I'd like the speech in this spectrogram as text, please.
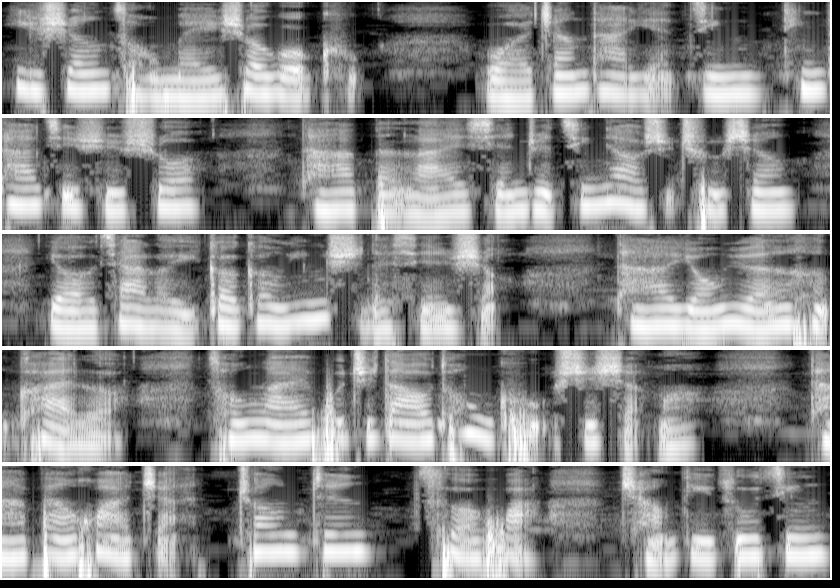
一生从没受过苦。我张大眼睛听他继续说：“他本来衔着金钥匙出生，又嫁了一个更殷实的先生。他永远很快乐，从来不知道痛苦是什么。他办画展、装帧、策划、场地租金，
